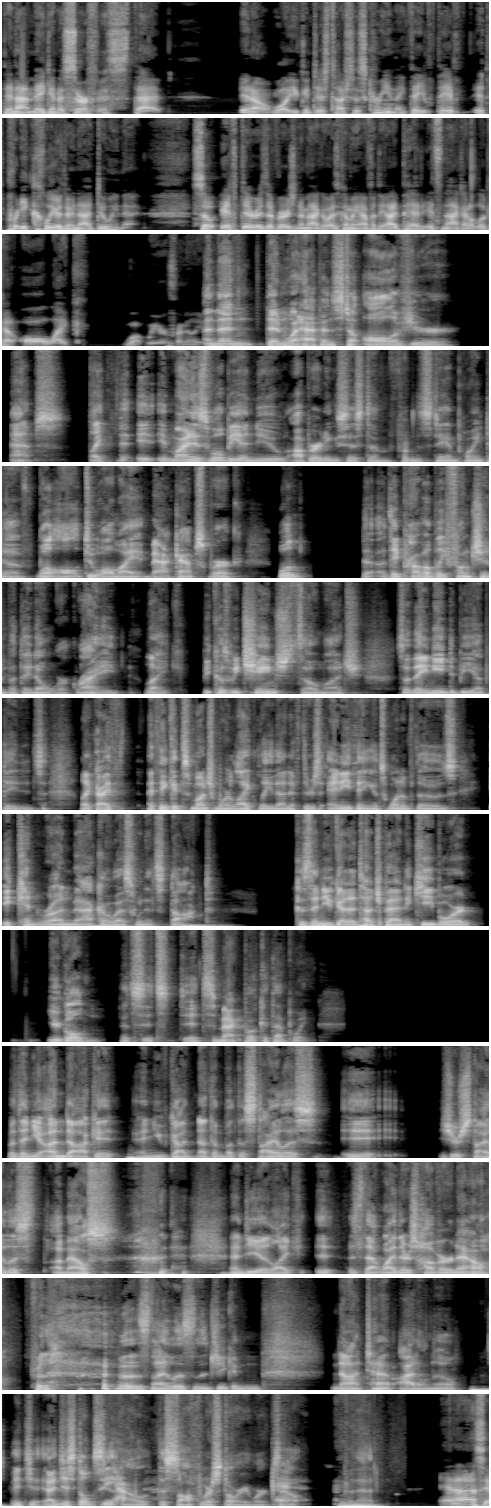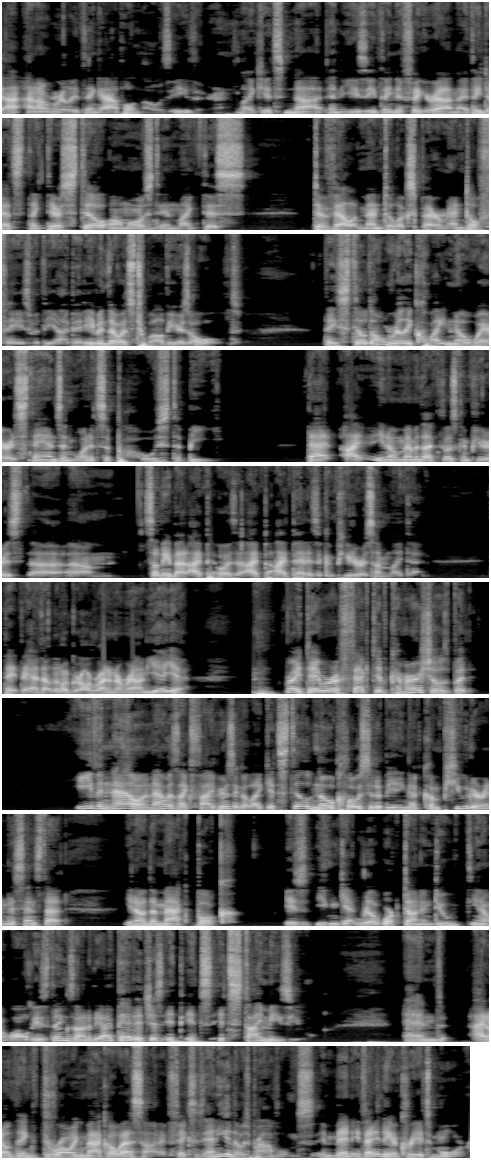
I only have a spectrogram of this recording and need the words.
They're not making a surface that, you know, well, you can just touch the screen. Like they've, they've, it's pretty clear they're not doing that. So if there is a version of macOS coming out for the iPad, it's not going to look at all like what we are familiar. And then, then what happens to all of your apps? Like it, it might as well be a new operating system from the standpoint of, well, all do all my Mac apps work? Well, they probably function, but they don't work right. Like because we changed so much, so they need to be updated. So, Like I, I think it's much more likely that if there's anything, it's one of those. It can run Mac OS when it's docked, because then you got a touchpad and a keyboard. You're golden. It's it's it's a MacBook at that point. But then you undock it and you've got nothing but the stylus. It, is your stylus a mouse? and do you like? Is that why there's hover now for the for the stylus so that you can not tap? I don't know. It, I just don't see how the software story works out for that. And honestly, I, I, don't really think Apple knows either. Like, it's not an easy thing to figure out. And I think that's like they're still almost in like this developmental experimental phase with the iPad, even though it's 12 years old. They still don't really quite know where it stands and what it's supposed to be. That I, you know, remember that those computers, uh, um, something about iPad, was it iPad as a computer or something like that they, they had that little girl running around. Yeah, yeah. Right. They were effective commercials, but even now, and that was like five years ago, like it's still no closer to being a computer in the sense that, you know, the MacBook is you can get real work done and do, you know, all these things on it. The iPad, it just it it's it stymies you. And I don't think throwing Mac OS on it fixes any of those problems. if anything, it creates more.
